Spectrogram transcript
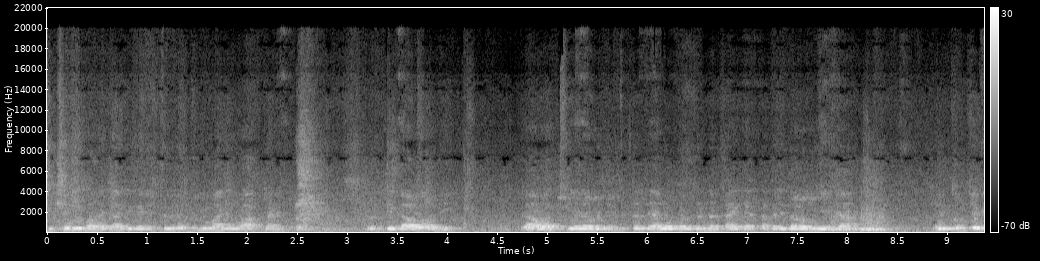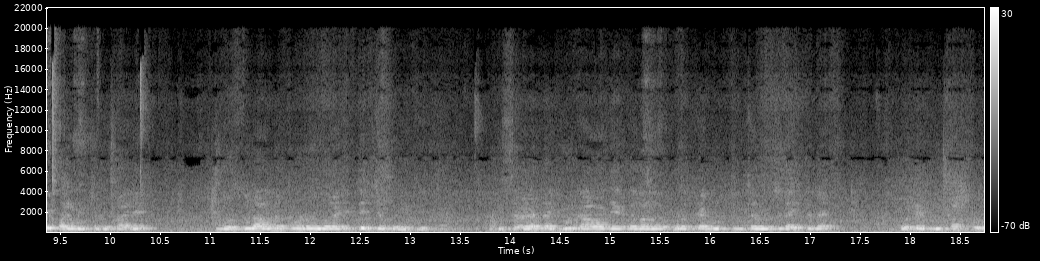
शिक्षण विभागाचे अधिकारी सगळे तुम्ही माझ्या वाचणार प्रत्येक गावामध्ये. गावात गेल्या वर्षी तिथं त्या लोकांकडनं काय काय तक्रारी जाऊन घ्यायच्या हे तुमच्या डिपार्टमेंटचे लोक आले. मजदूर अन्न पुरवठा विभागाचे त्यांचे पण येतील. हे सगळ्यांना घेऊन गावात एकदा जाणार परत काय मग तीन चार वर्ष जायचं नाही. तो ते घेऊन काम करू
